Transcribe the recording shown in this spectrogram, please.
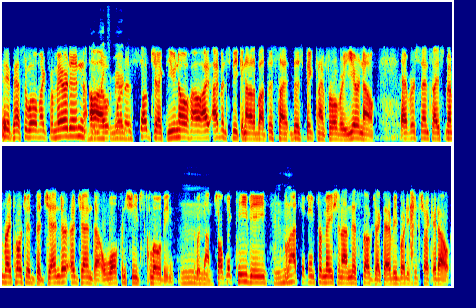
Hey, Pastor Will, Mike from Meriden. Mike uh, from what Meriden. a subject. You know how I, I've been speaking out about this time, this big time for over a year now. Ever since I remember, I told you the gender agenda, a wolf in sheep's clothing, Mm. It was on public TV. Mm-hmm. Lots of information on this subject. Everybody should check it out.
